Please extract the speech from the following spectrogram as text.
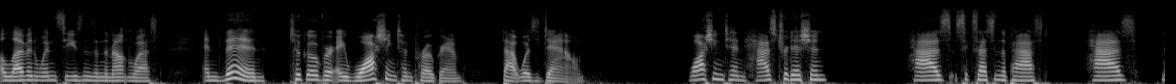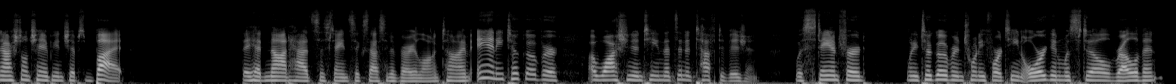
11 win seasons in the Mountain West, and then took over a Washington program that was down. Washington has tradition, has success in the past, has national championships, but they had not had sustained success in a very long time. And he took over a Washington team that's in a tough division with Stanford. When he took over in 2014, Oregon was still relevant.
